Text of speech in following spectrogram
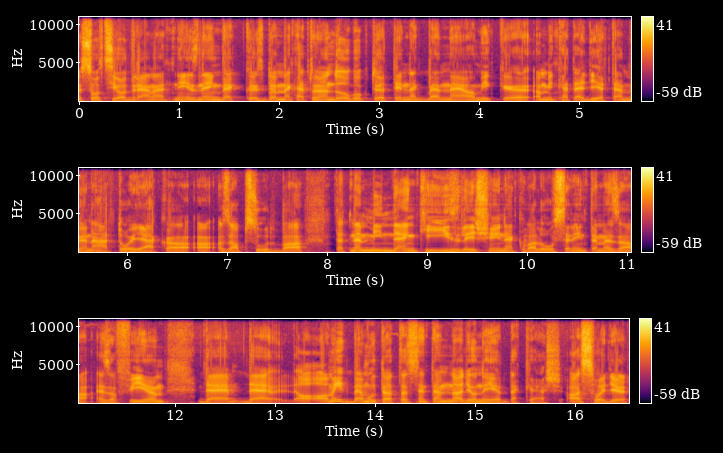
szociodrámát néznénk, de közben meg hát olyan dolgok történnek benne, amik, amik hát egyértelműen átolják a, a, az abszurdba. Tehát nem mindenki ízlésének való szerintem ez a, ez a film, de, de a, amit bemutat, azt szerintem nagyon érdekes. Az hogy,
